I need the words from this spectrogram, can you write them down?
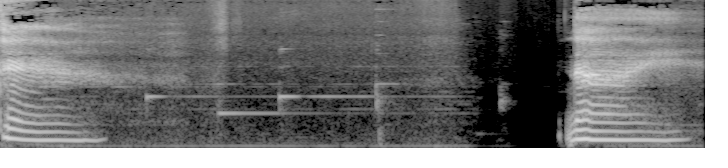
10 9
